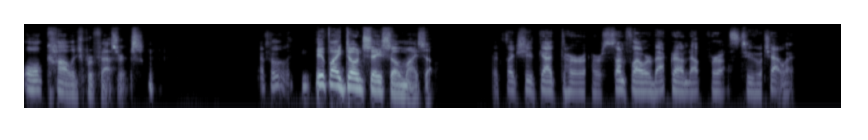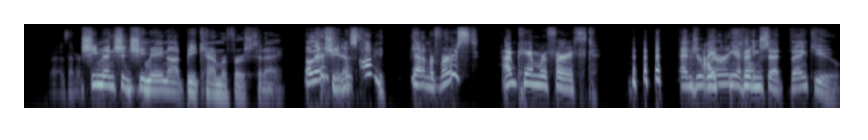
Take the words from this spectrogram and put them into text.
all college professors. Absolutely. If I don't say so myself. Looks like she's got her, her sunflower background up for us to chat with. She mentioned she may not be camera first today. Oh, there she, she is. Hi. Camera first. I'm camera first. and you're wearing a headset. Thank you.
